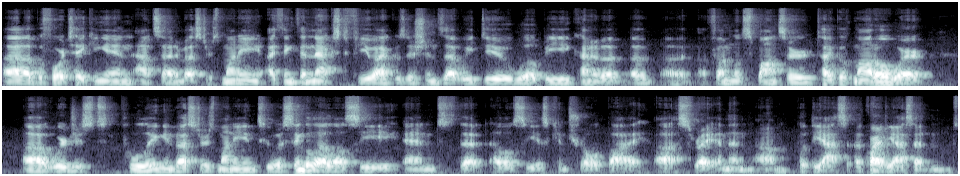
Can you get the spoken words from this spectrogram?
uh, before taking in outside investors' money. I think the next few acquisitions that we do will be kind of a, a, a fundless sponsor type of model where uh, we're just pooling investors' money into a single LLC, and that LLC is controlled by us, right? And then um, put the asset, acquire the asset, and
